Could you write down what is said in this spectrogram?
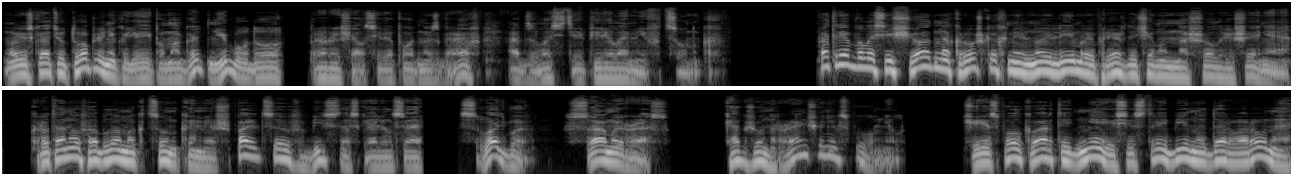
Но искать утопленника я и помогать не буду, — прорычал себе под нос граф, от злости переломив цунг. Потребовалась еще одна кружка хмельной лимры, прежде чем он нашел решение. Крутанув обломок цунка меж пальцев, Бис оскалился. «Свадьба? В самый раз!» Как же он раньше не вспомнил? Через полкварты дней у сестры Бины Дарварона,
